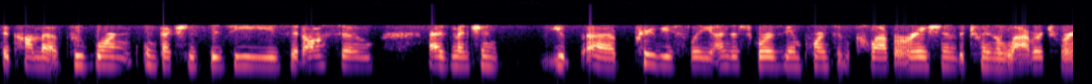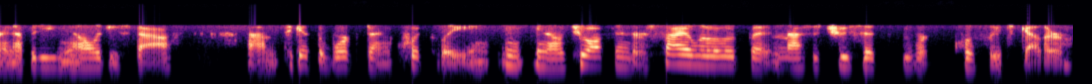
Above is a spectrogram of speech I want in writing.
to combat foodborne infectious disease. It also, as mentioned you, uh, previously, underscores the importance of collaboration between the laboratory and epidemiology staff um, to get the work done quickly. You know, too often they're siloed, but in Massachusetts we work closely together.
